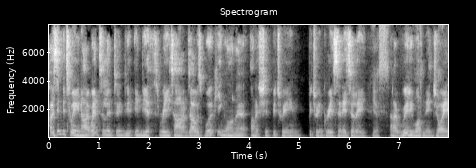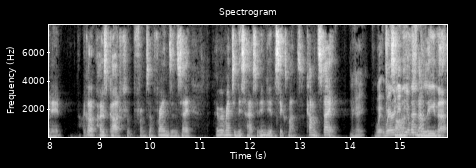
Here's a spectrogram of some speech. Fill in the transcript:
I was in between. I went to live to India, India three times. I was working on a on a ship between between Greece and Italy, Yes. and I really wasn't enjoying it. I got a postcard from, from some friends and say, "Hey, we're renting this house in India for six months. Come and stay." Okay. Where, where so in I'm India a was firm that? believer.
